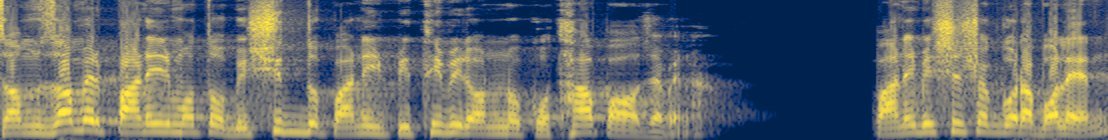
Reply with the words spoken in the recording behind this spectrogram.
জমজমের পানির মতো বিশুদ্ধ পানি পৃথিবীর অন্য কোথাও পাওয়া যাবে না। পানি বিশেষজ্ঞরা বলেন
